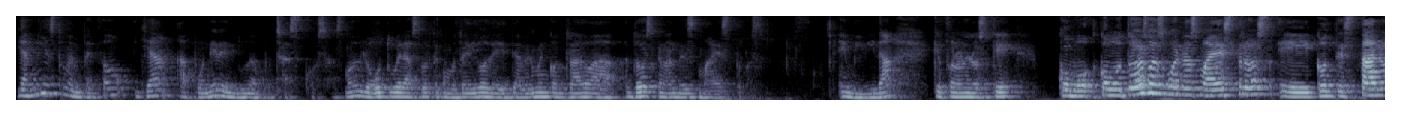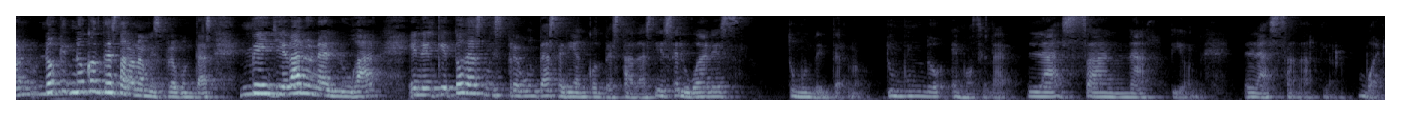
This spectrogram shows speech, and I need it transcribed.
Y a mí esto me empezó ya a poner en duda muchas cosas, ¿no? Y luego tuve la suerte, como te digo, de, haberme encontrado a dos grandes maestros en mi vida, que fueron los que, como, como todos los buenos maestros, eh, contestaron, no, no contestaron a mis preguntas, me llevaron al lugar en el que todas mis preguntas serían contestadas. Y ese lugar es tu mundo interno, tu mundo emocional, la sanación la sanación. Bueno,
